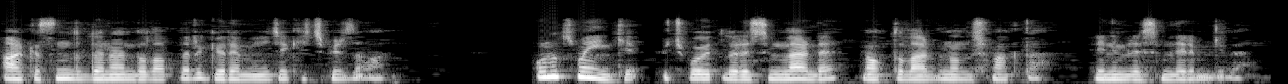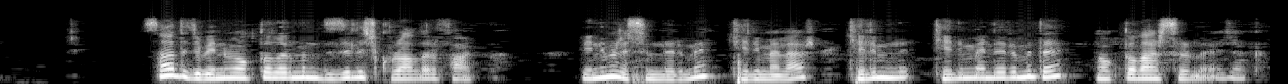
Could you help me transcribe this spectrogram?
arkasında dönen dolapları göremeyecek hiçbir zaman. Unutmayın ki üç boyutlu resimler de noktalardan oluşmakta. Benim resimlerim gibi. Sadece benim noktalarımın diziliş kuralları farklı. Benim resimlerimi kelimeler, kelim, kelimelerimi de noktalar sırlayacak.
